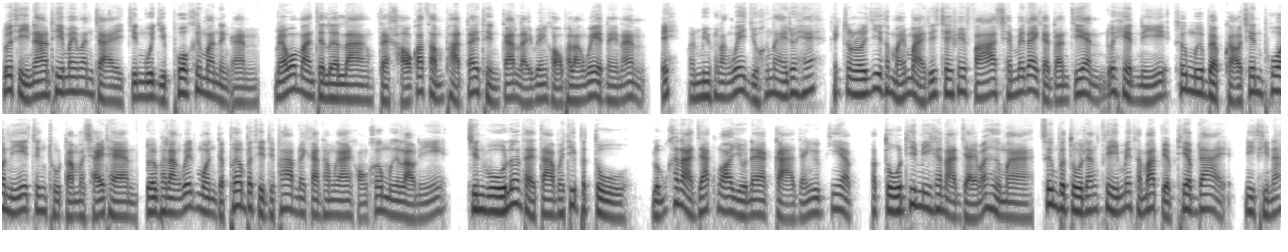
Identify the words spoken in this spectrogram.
ด้วยสีหน้าที่ไม่มั่นใจจินวูหยิบพวกขึ้นมาหนึ่งอัน แม้ว่ามันจะเลือนลาง แต่เขาก็สัมผัสได้ถึงการไหลเวียนของพลังเวทในนั้น เอ๊ะ มันมีพลังเวทอยู่ข้างในด้วยแฮะ เทคโนโลยีสมัยใหม่ที่ใช้ไฟฟ้าใช้ไม่ได้กับดันเจียน ด้วยเหตุนี้เครื่องมือแบบเก่าเช่นพวกนี้จึงถูกนำมาใช้แทน โดยพลังเวทมนต์จะเพิ่มประสิทธิภาพในการทำงานของเครื่องมือเหล่านี้ จินวูเลื่อนสายตาไปที่ประตู หลุมขนาดยักษ์ลอยอยู่ในอากาศอย่างเงียบๆประตูที่มีขนาดใหญ่มหึมา ซึ่งประตูแรงซีไม่สามารถเปรียบเทียบได้ นี่สินะ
